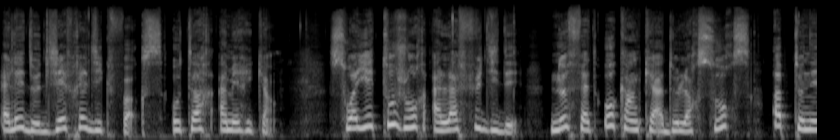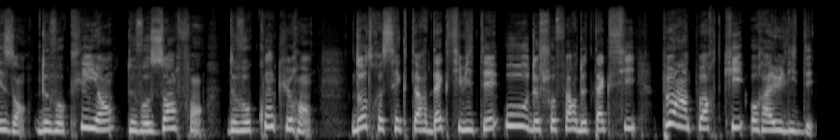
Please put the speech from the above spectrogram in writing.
elle est de Jeffrey Dick Fox, auteur américain. Soyez toujours à l'affût d'idées. Ne faites aucun cas de leurs sources, obtenez-en de vos clients, de vos enfants, de vos concurrents, d'autres secteurs d'activité ou de chauffeurs de taxi, peu importe qui aura eu l'idée.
